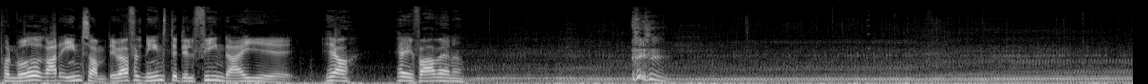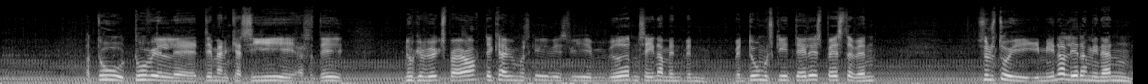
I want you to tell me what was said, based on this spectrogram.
på en måde ret ensom. Det er i hvert fald den eneste delfin, der er i, øh, her, her i farvandet. Du, du vil, øh, det man kan sige, altså det, nu kan vi jo ikke spørge, det kan vi måske, hvis vi møder den senere, men, men, men du er måske Delles bedste ven. Synes du, I, I minder lidt om hinanden?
